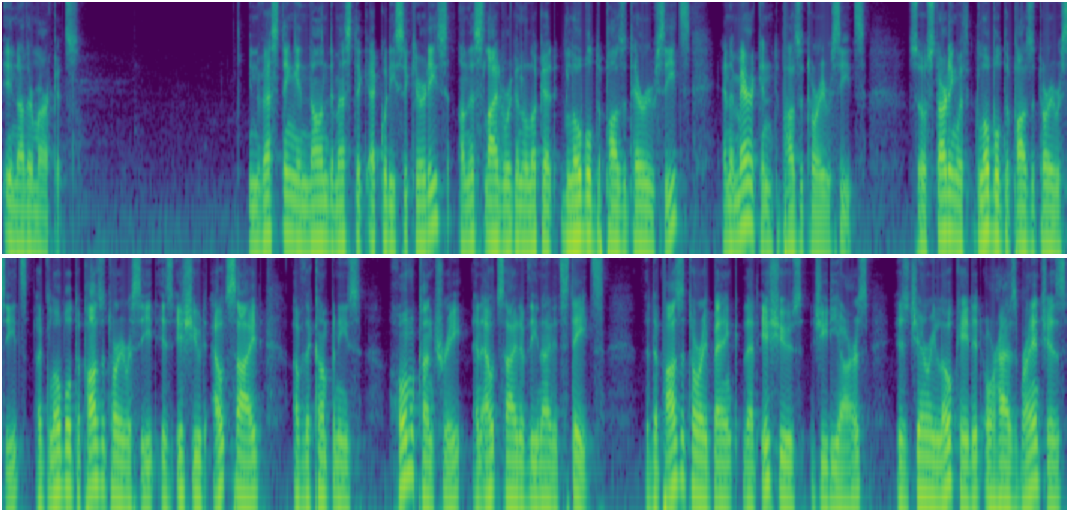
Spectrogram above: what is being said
in other markets. Investing in non domestic equity securities. On this slide, we're going to look at global depository receipts and American depository receipts. So, starting with global depository receipts, a global depository receipt is issued outside of the company's home country and outside of the United States. The depository bank that issues GDRs is generally located or has branches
